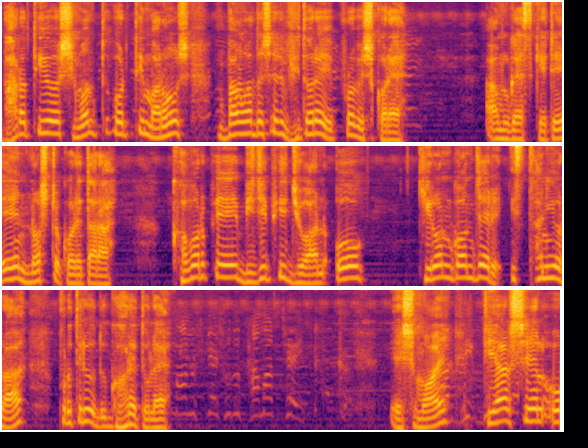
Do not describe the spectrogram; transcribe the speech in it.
ভারতীয় সীমান্তবর্তী মানুষ বাংলাদেশের ভিতরে প্রবেশ করে। আম গাছ কেটে নষ্ট করে তারা। খবর পেয়ে বিজেপি জওয়ান ও কিরণগঞ্জের স্থানীয়রা প্রতিরোধ গড়ে তোলে। এ সময় টিয়ার শেল ও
